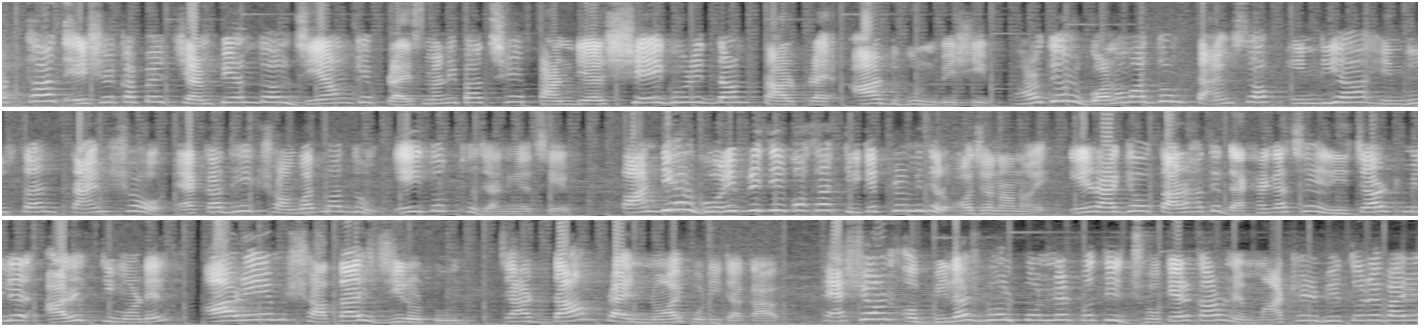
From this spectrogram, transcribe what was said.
অর্থাৎ এশিয়া কাপের চ্যাম্পিয়ন দল যে অঙ্কে প্রাইজ মানি পাচ্ছে পান্ডিয়ার সেই ঘড়ির দাম তার প্রায় আট গুণ বেশি। ভারতীয় গণমাধ্যম Times of India Hindustan Times সহ একাধিক সংবাদ মাধ্যম এই তথ্য জানিয়েছে। পান্ডিয়ার ঘড়ি প্রীতির কথা ক্রিকেট প্রেমীদের অজানা নয়। এর আগেও তার হাতে দেখা গেছে রিচার্ড মিলের আরেকটি মডেল, আর এম সাতাশ জিরো টু, যার দাম প্রায় নয় কোটি টাকা। ফ্যাশন ও বিলাসবহুল পণ্যের প্রতি ঝোঁকের কারণে মাঠের ভিতরে বাইরে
